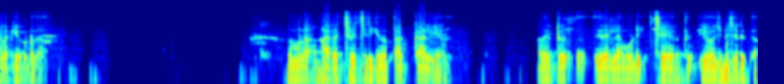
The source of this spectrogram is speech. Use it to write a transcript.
ഇളക്കി കൊടുക്കുക. നമ്മൾ അരച്ചു വെച്ചിരിക്കുന്ന തക്കാളിയാണ്. അതിട്ട് ഇതെല്ലാം കൂടി ചേർത്ത് യോജിപ്പിച്ചെടുക്കുക.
